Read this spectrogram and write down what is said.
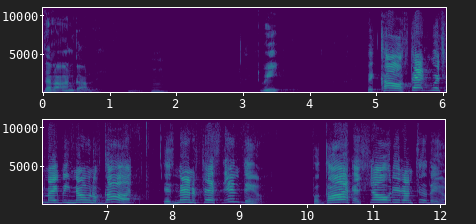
That are ungodly. Read. Because that which may be known of God is manifest in them, for God has showed it unto them.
